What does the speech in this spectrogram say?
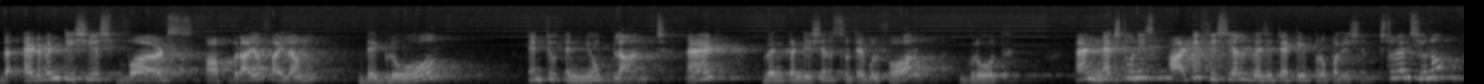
the adventitious buds of bryophyllum they grow into a new plant. And when conditions suitable for growth. And next one is artificial vegetative propagation. Students you know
